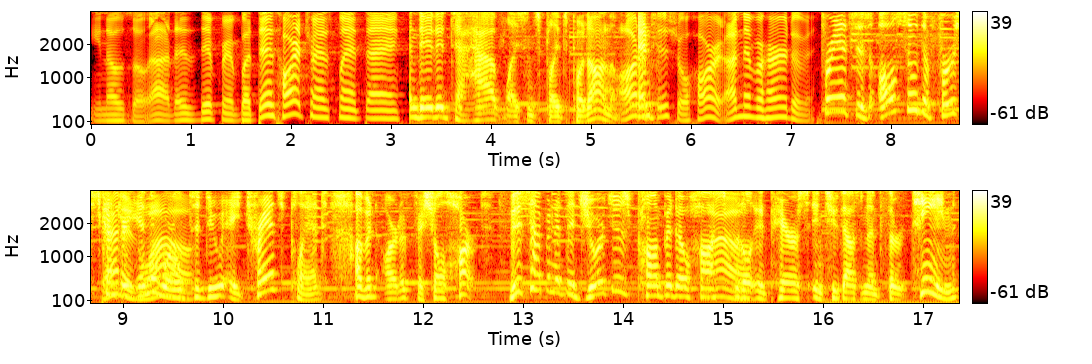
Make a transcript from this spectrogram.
You know, so uh, that's different. But this heart transplant thing, mandated to have license plates put on them. And artificial heart, I never heard of it. France is also the first That country in the world to do a transplant of an artificial heart. This happened at the Georges Pompidou Hospital Wow. in Paris in 2013.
